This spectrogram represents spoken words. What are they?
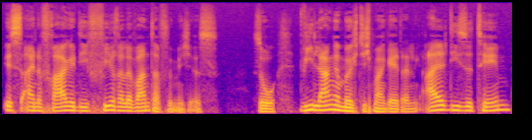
Ist eine Frage, die viel relevanter für mich ist. So, wie lange möchte ich mein Geld anlegen? All diese Themen.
